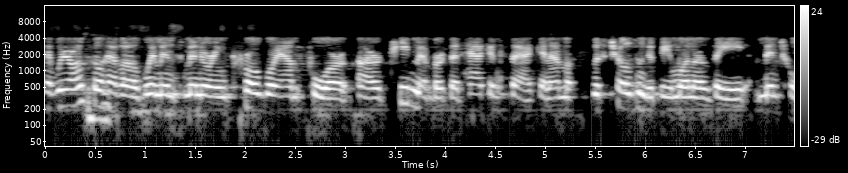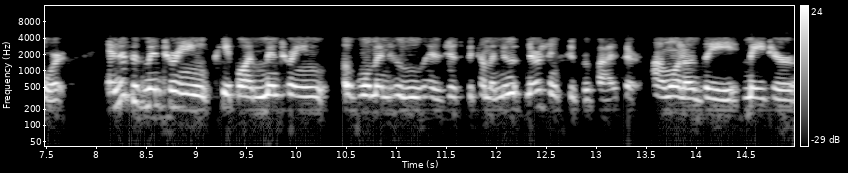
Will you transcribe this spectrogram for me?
and we also have a women's mentoring program for our team members at Hackensack, and I was chosen to be one of the mentors. And this is mentoring people. I'm mentoring a woman who has just become a nursing supervisor on one of the major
